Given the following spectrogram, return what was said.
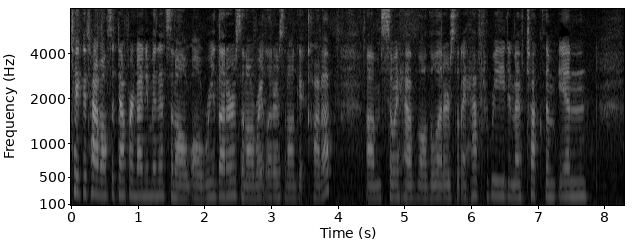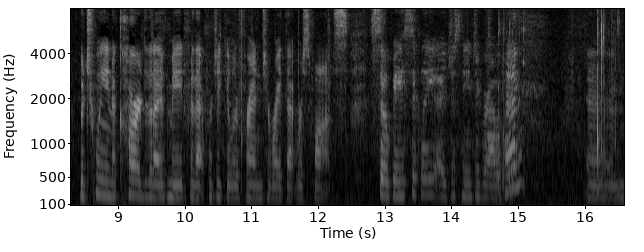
take the time, I'll sit down for 90 minutes and I'll, I'll read letters and I'll write letters and I'll get caught up. Um, so I have all the letters that I have to read and I've tucked them in between a card that I've made for that particular friend to write that response. So basically I just need to grab a pen and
